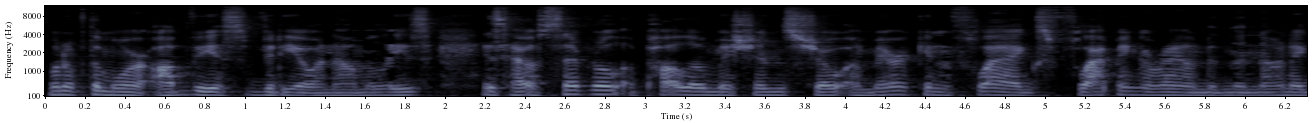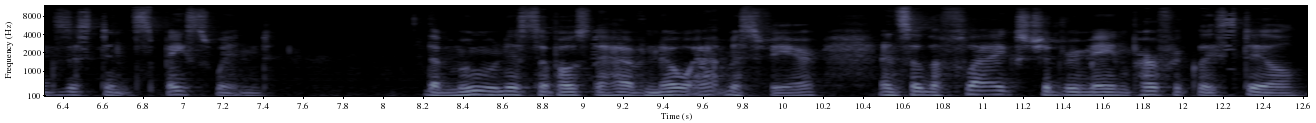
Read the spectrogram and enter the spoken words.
One of the more obvious video anomalies is how several Apollo missions show American flags flapping around in the non-existent space wind. The moon is supposed to have no atmosphere, and so the flags should remain perfectly still,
